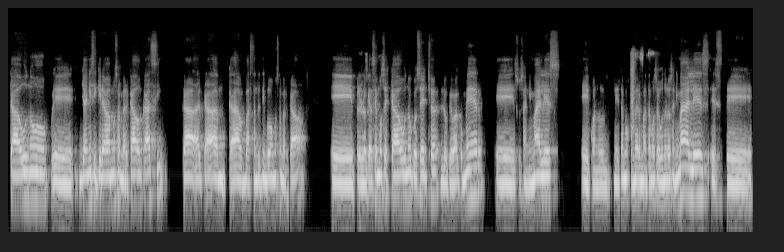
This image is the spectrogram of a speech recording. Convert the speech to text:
cada uno eh, ya ni siquiera vamos al mercado casi, cada, cada, bastante tiempo vamos al mercado, eh, pero lo que hacemos es cada uno cosecha lo que va a comer, eh, sus animales. Eh, cuando necesitamos comer, matamos a algunos de los animales. Este,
